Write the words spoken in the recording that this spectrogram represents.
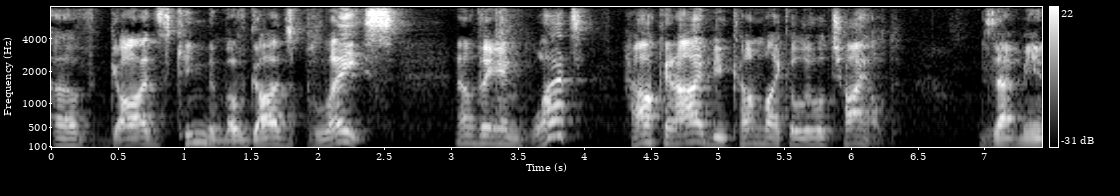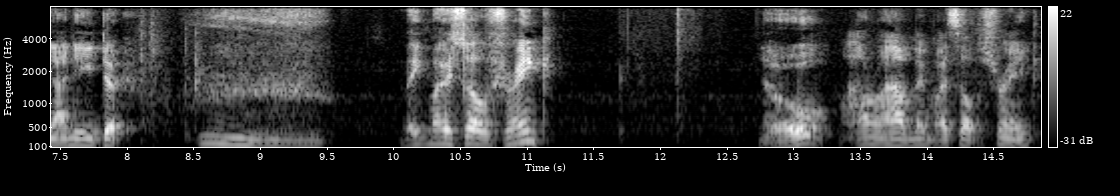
of God's kingdom, of God's place. And I'm thinking, What? How can I become like a little child? Does that mean I need to make myself shrink? No, I don't know how to make myself shrink.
